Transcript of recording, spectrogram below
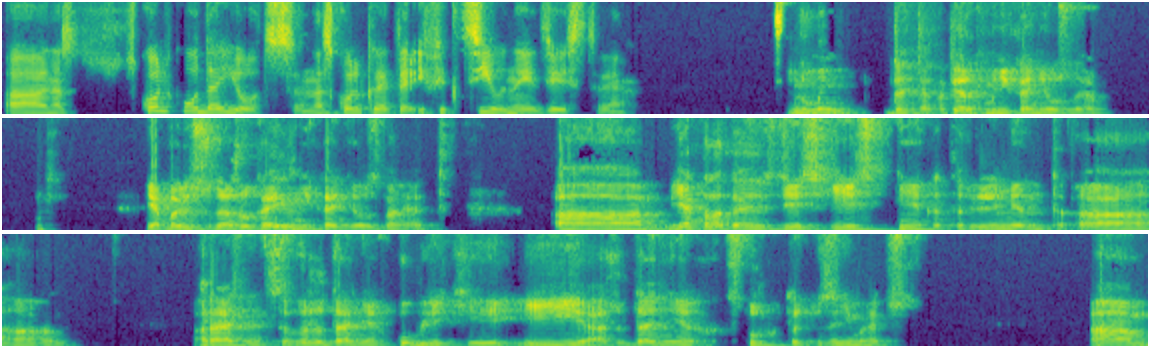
А насколько удается, насколько это эффективные действия? Ну, мы, да, так, во-первых, мы никогда не узнаем. Я боюсь, что даже Украина никогда не узнает. А, я полагаю, здесь есть некоторый элемент а, разницы в ожиданиях публики и ожиданиях служб, кто этим занимается. А,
